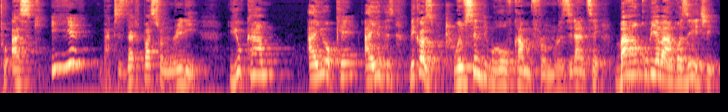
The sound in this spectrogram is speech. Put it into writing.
To ask yeah but is that person really you come are you okay? Are you this? Because we've seen people who've come from Rosina and say bankubye bankoze iki?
